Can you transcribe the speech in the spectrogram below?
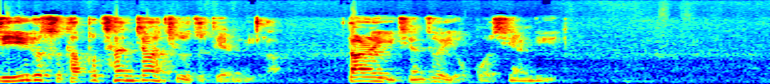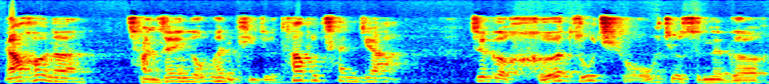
第一个是他不参加就职典礼了，当然以前这有过先例的。然后呢，产生一个问题，就是他不参加这个核足球，就是那个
